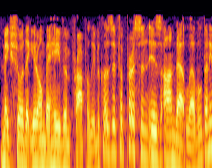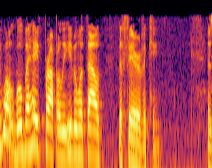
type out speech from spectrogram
make sure that you don't behave improperly. Because if a person is on that level, then he will, will behave properly even without the fear of a king. But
